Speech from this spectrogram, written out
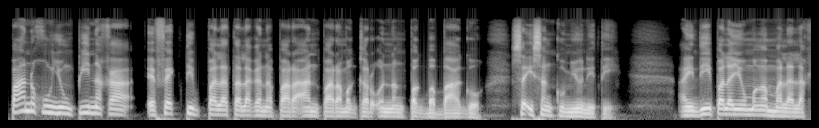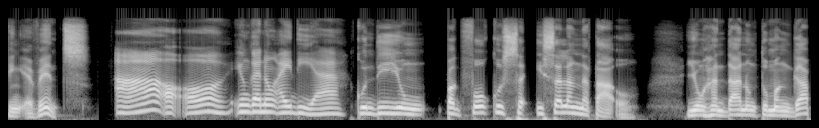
paano kung yung pinaka-effective pala talaga na paraan para magkaroon ng pagbabago sa isang community? Ay hindi pala yung mga malalaking events, Ah, oo. Yung ganong idea. kundi yung pag-focus sa isa lang na tao. Yung handa nung tumanggap,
